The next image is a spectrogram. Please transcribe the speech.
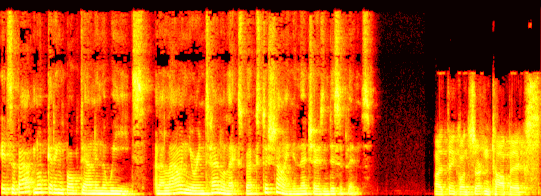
it's about not getting bogged down in the weeds and allowing your internal experts to shine in their chosen disciplines. I think on certain topics,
